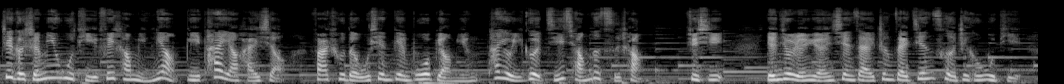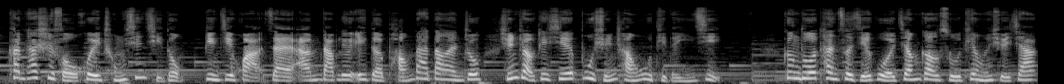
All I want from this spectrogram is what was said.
这个神秘物体非常明亮，比太阳还小。发出的无线电波表明它有一个极强的磁场。据悉，研究人员现在正在监测这个物体，看它是否会重新启动，并计划在 MWA 的庞大档案中寻找这些不寻常物体的遗迹。更多探测结果将告诉天文学家，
